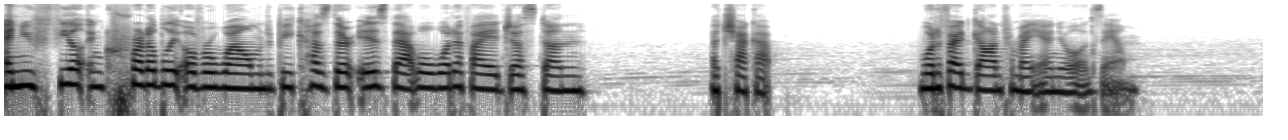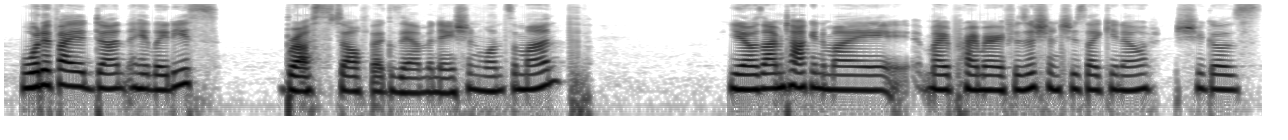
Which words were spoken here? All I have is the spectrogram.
And you feel incredibly overwhelmed because there is that, well, what if I had just done a checkup? What if I'd gone for my annual exam? What if I had done, hey, ladies, breast self-examination once a month you know as i'm talking to my my primary physician she's like you know she goes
